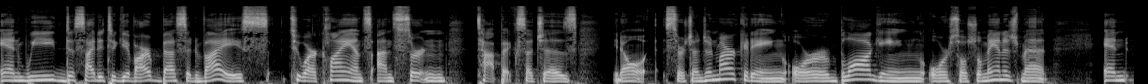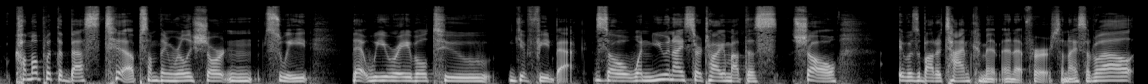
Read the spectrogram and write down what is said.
And we decided to give our best advice to our clients on certain topics, such as, you know, search engine marketing or blogging or social management, and come up with the best tip, something really short and sweet that we were able to give feedback. Mm-hmm. So when you and I started talking about this show, it was about a time commitment at first. And I said, well,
